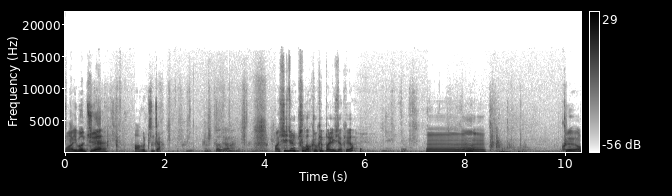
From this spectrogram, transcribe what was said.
와 이번 주에 아, 그 진짜? 아, 시즌 2가 그렇게 빨리 시작해요? 음. 그래요?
